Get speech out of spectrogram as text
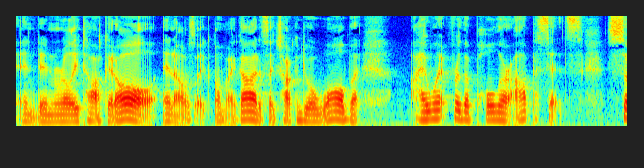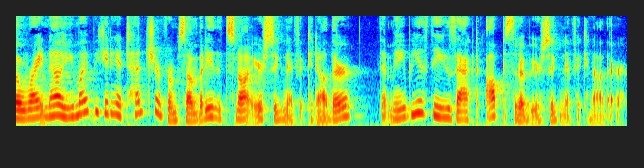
and didn't really talk at all and I was like, "Oh my god, it's like talking to a wall." But I went for the polar opposites. So, right now, you might be getting attention from somebody that's not your significant other, that maybe is the exact opposite of your significant other.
